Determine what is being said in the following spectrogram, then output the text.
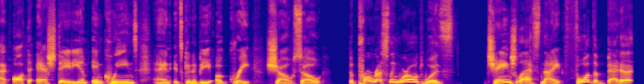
at Arthur Ashe Stadium in Queens, and it's going to be a great show. So, the pro wrestling world was changed last night for the better.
